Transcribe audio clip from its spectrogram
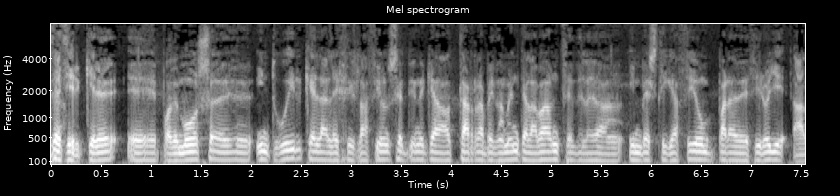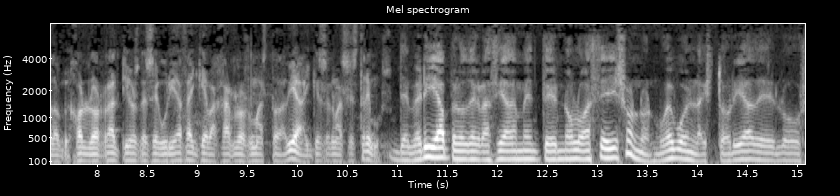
decir, quiere, eh, podemos eh, intuir que la legislación se tiene que adaptar rápidamente al avance de la investigación para decir, oye, a lo mejor los ratios de seguridad hay que bajarlos más todavía, hay que ser más extremos. Debería, pero desgraciadamente no lo hace y eso no es nuevo en la historia de los,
